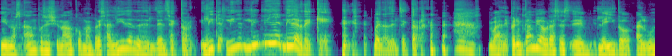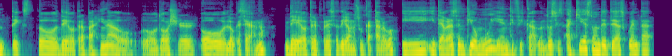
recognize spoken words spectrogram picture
y nos han posicionado como empresa líder del sector. ¿Líder, líder, líder, líder de qué? bueno, del sector. vale, pero en cambio habrás eh, leído algún texto de otra página o, o Dosher o lo que sea, ¿no? de otra empresa, digamos un catálogo, y, y, te habrás sentido muy identificado. Entonces, aquí es donde te das cuenta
